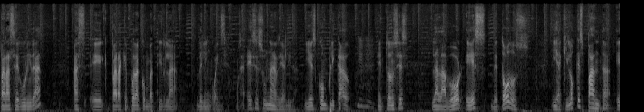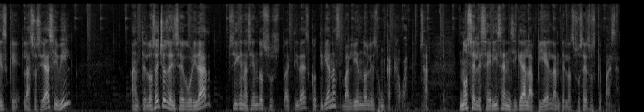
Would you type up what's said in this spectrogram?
para seguridad, eh, para que pueda combatir la delincuencia. O sea, esa es una realidad y es complicado. Entonces, la labor es de todos. Y aquí lo que espanta es que la sociedad civil, ante los hechos de inseguridad, siguen haciendo sus actividades cotidianas valiéndoles un cacahuate. O sea, no se les eriza ni siquiera la piel ante los sucesos que pasan.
